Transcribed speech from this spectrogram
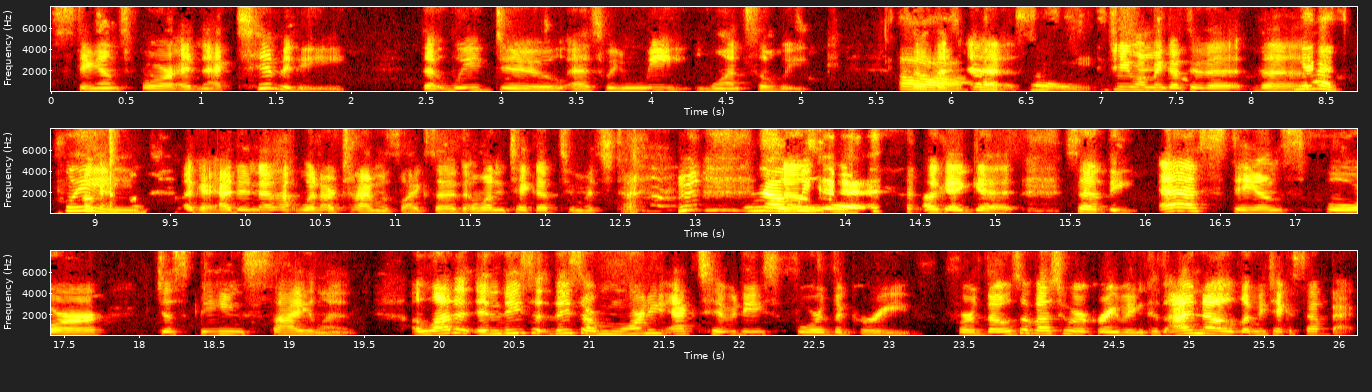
stands for an activity that we do as we meet once a week. So Oh, the that's S. Do you want me to go through the the? Yes, please. Okay, I didn't know how, what our time was like, so I don't want to take up too much time. No, we So- good. Okay, good. So the S stands for just being silent. A lot of and these are- these are morning activities for the grief. For those of us who are grieving, because I know, let me take a step back.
